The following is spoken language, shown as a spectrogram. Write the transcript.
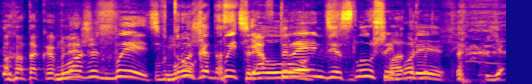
Такой, Может быть, может быть, я в тренде, слушай, может быть.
